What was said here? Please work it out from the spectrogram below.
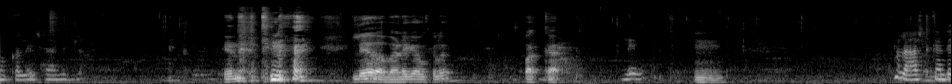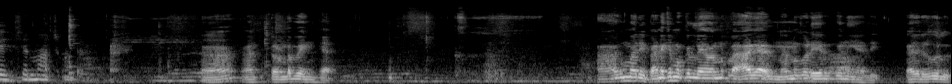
ముక్కలు చాలు తిన్నా? లేవా బెండకాయ ముక్కలు? పక్క. లేవు. లాస్ట్ కంటే డెసిషన్ అట్లా ఉండదు ఇంకా. ఆగు మరి బెండకాయ ముక్కలు ఏమన్నప్పుడు ఆగాలి నన్ను కూడా ఏరుకొనియాలి. అది రూలు.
